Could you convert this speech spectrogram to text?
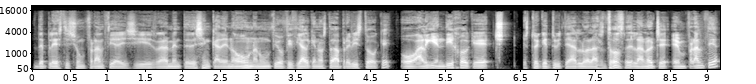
de PlayStation Francia y si realmente desencadenó un anuncio oficial que no estaba previsto o qué. O alguien dijo que esto hay que tuitearlo a las 12 de la noche en Francia.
